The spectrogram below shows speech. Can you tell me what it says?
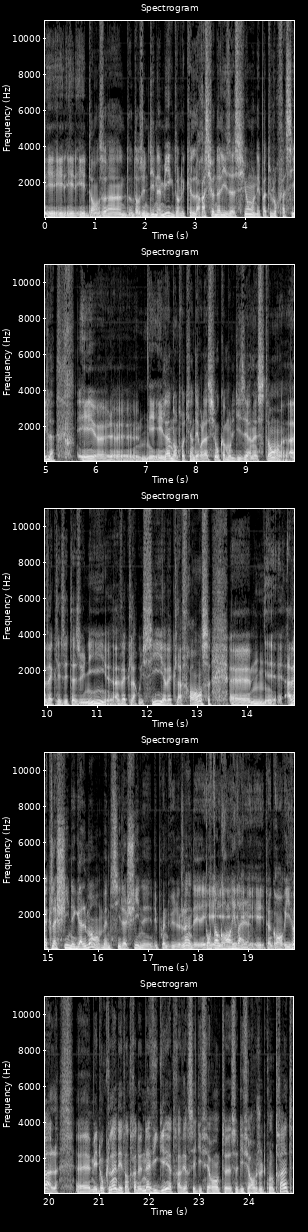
est, est, est, dans, un, dans une dynamique dans laquelle la rationalisation n'est pas toujours facile, et, euh, et, et l'Inde entretient des relations, comme on le disait à l'instant, avec les États-Unis, avec la Russie, avec la France, euh, avec la Chine également, même si la Chine, est, du point de vue de l'Inde, est, pourtant grand rival, est, un grand rival. Euh, mais donc l'Inde est en train de naviguer à travers ces différentes, ce différents jeux de contraintes,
